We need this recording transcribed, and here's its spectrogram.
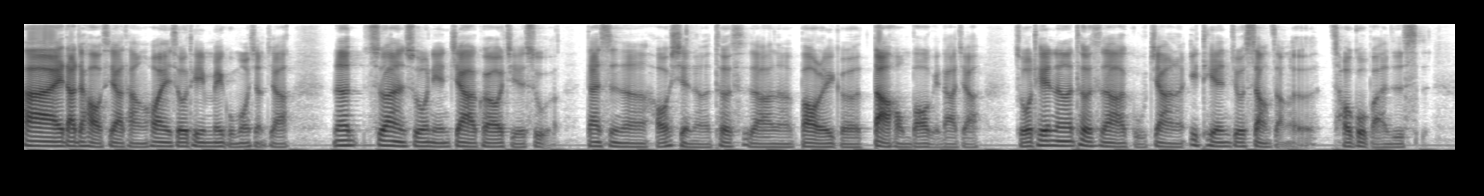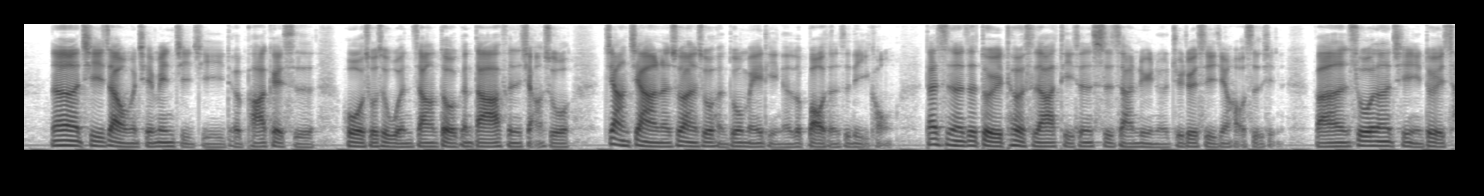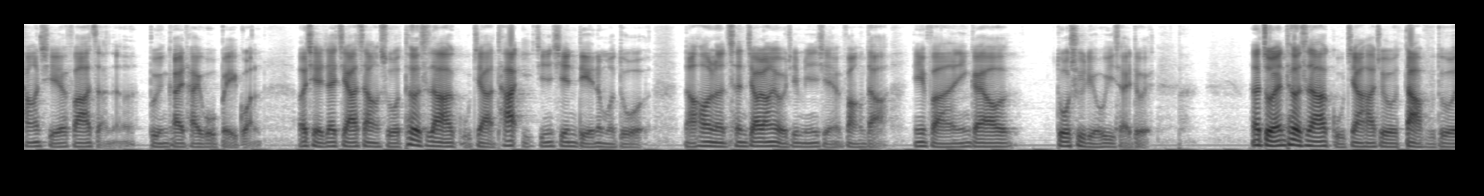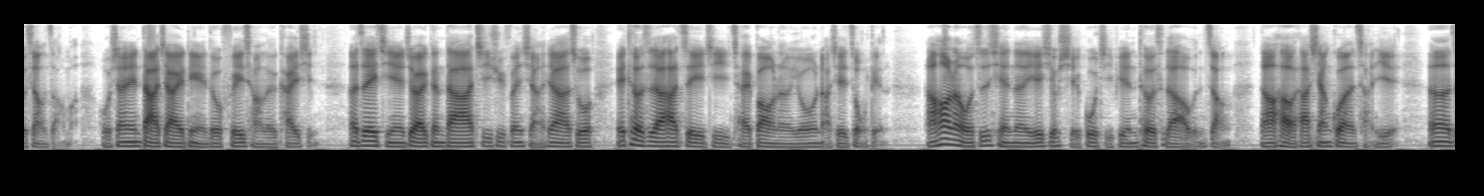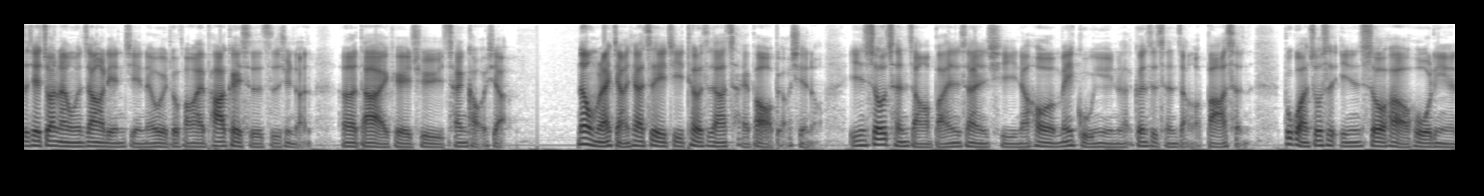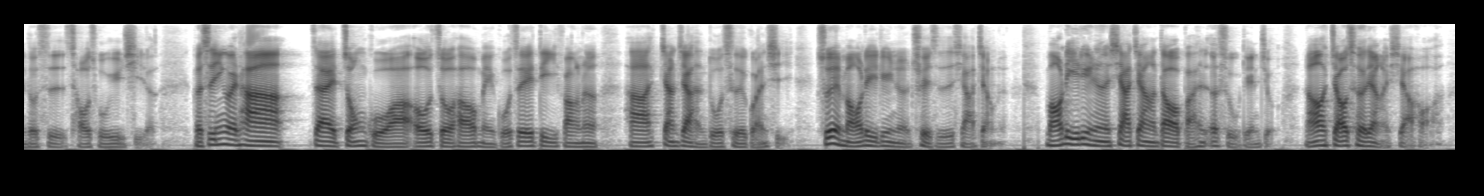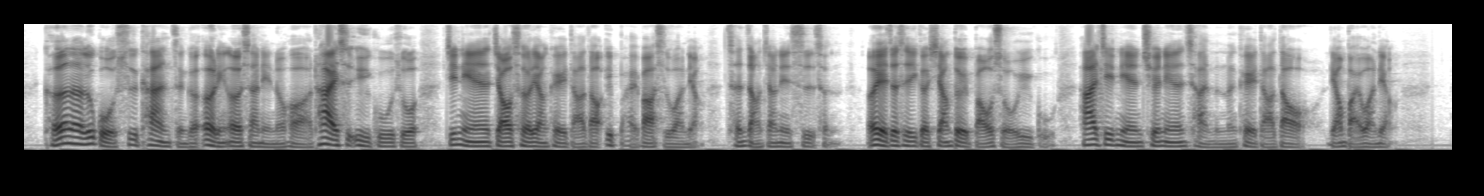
嗨，大家好，我是亚堂，欢迎收听美股梦想家。那虽然说年假快要结束了，但是呢，好险呢，特斯拉呢包了一个大红包给大家。昨天呢，特斯拉股价呢一天就上涨了超过百分之十。那其实，在我们前面几集的 podcast 或者说是文章，都有跟大家分享说，降价呢，虽然说很多媒体呢都报成是利空。但是呢，这对于特斯拉提升市占率呢，绝对是一件好事情。反而说呢，其实你对长期的发展呢，不应该太过悲观。而且再加上说，特斯拉的股价它已经先跌那么多，然后呢，成交量又已经明显放大，你反而应该要多去留意才对。那昨天特斯拉股价它就大幅度的上涨嘛，我相信大家一定也都非常的开心。那这一期呢，就来跟大家继续分享一下说，诶，特斯拉它这一季财报呢有哪些重点？然后呢，我之前呢也有写过几篇特斯拉的文章，然后还有它相关的产业，呃，这些专栏文章的连接呢，我也都放在 Podcast 的资讯栏，呃，大家也可以去参考一下。那我们来讲一下这一季特斯拉财报的表现哦，营收成长了百分之三十七，然后每股盈余呢更是成长了八成，不管说是营收还有获利呢，都是超出预期的。可是因为它在中国啊、欧洲还有美国这些地方呢，它降价很多次的关系，所以毛利率呢确实是下降了。毛利率呢下降到百分之二十五点九，然后交车量也下滑。可是呢，如果是看整个二零二三年的话，它还是预估说今年的交车量可以达到一百八十万辆，成长将近四成。而且这是一个相对保守预估，它今年全年产能呢可以达到两百万辆。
